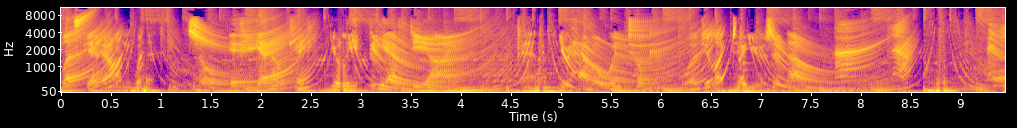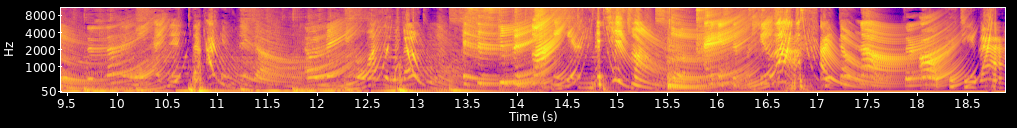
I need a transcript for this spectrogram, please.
Let's get on with it. So, if you get cake, you leave BFDI. And you have a win token. Would you like to use it now? Uh, no. I mean, there's nothing I did that I can was making one of those. It's a stupid line. It's his fault. I you. I don't know. They're all pretty bad.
